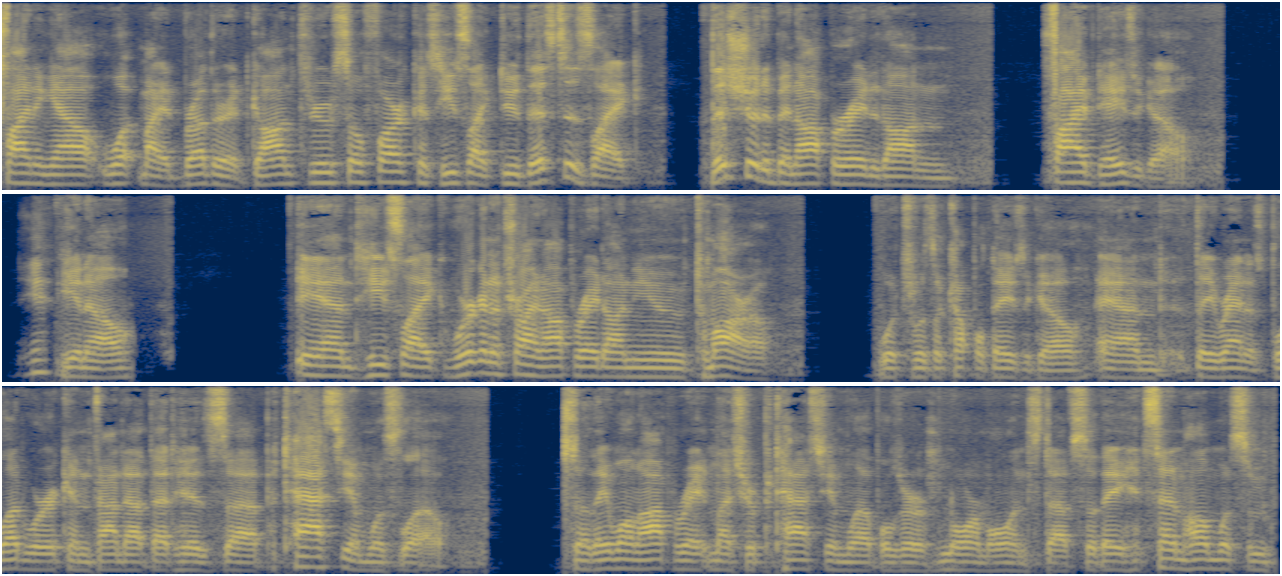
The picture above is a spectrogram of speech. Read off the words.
finding out what my brother had gone through so far because he's like, dude, this is like this should have been operated on five days ago. Yeah. You know? And he's like, We're gonna try and operate on you tomorrow. which was a couple days ago, and they ran his blood work and found out that his uh, potassium was low. So they won't operate unless your potassium levels are normal and stuff. So they sent him home with some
